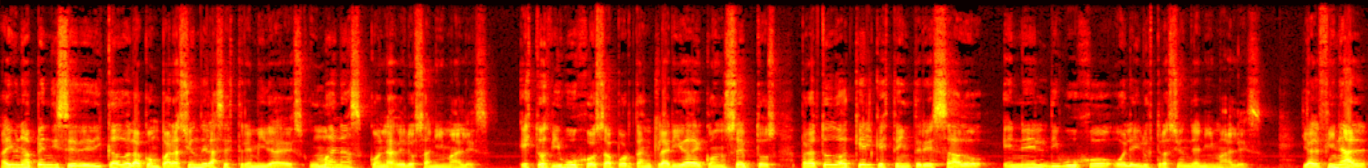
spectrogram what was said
hay un apéndice dedicado a la comparación de las extremidades humanas con las de los animales. Estos dibujos aportan claridad de conceptos para todo aquel que esté interesado en el dibujo o la ilustración de animales. Y al final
